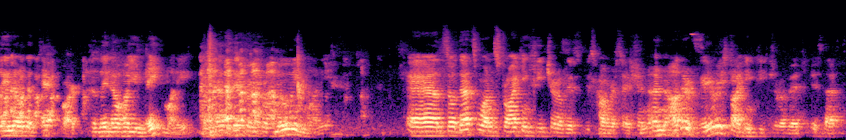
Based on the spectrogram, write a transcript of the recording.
They know the tech part, and they know how you make money, but that's different from moving money. And so that's one striking feature of this, this conversation. Another very striking feature of it is that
